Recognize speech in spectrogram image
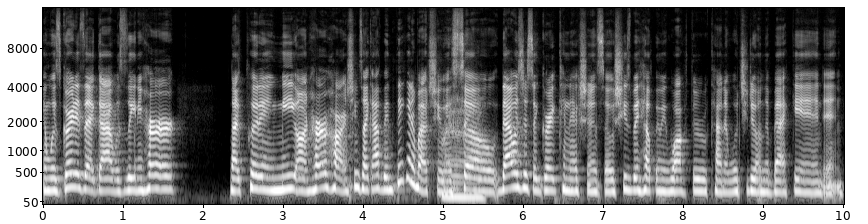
And what's great is that guy was leading her, like putting me on her heart. And she was like, I've been thinking about you. And so that was just a great connection. So she's been helping me walk through kind of what you do on the back end. And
